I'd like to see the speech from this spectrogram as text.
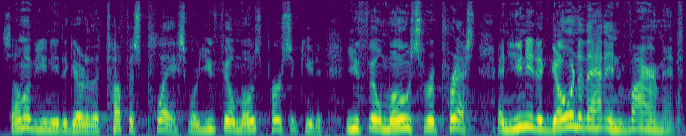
Some of you need to go to the toughest place where you feel most persecuted, you feel most repressed, and you need to go into that environment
